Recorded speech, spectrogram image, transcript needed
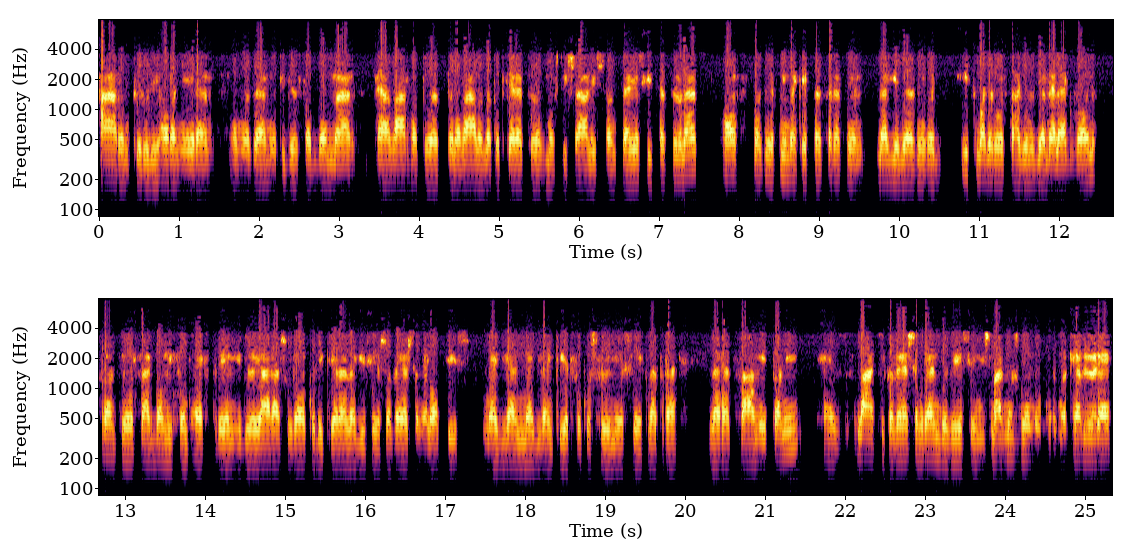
három körüli aranyérem, ami az elmúlt időszakban már elvárható ettől a válogatott kerettől, az most is reálisan teljesíthető lesz. Azt azért mindenképpen szeretném megjegyezni, hogy itt Magyarországon ugye meleg van, Franciaországban viszont extrém időjárás uralkodik jelenleg is, és a verseny alatt is 40-42 fokos hőmérsékletre lehet számítani. Ez látszik a verseny rendezésén is, már most gondolkoznak előre,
